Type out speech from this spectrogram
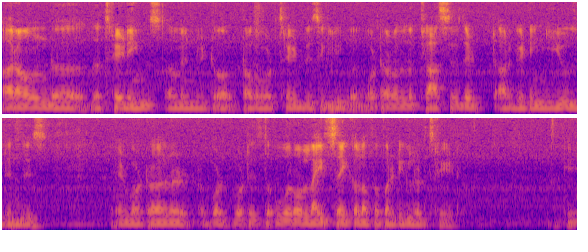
around uh, the threadings? I mean we talk, talk about thread basically what are all the classes that are getting used in this? And what are what, what is the overall life cycle of a particular thread? Okay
